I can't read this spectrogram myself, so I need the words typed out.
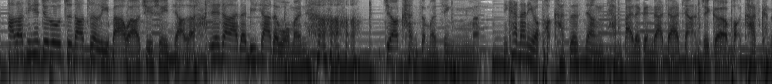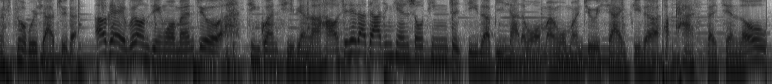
好了，今天就录制到这里吧，我要去睡觉了。接下来的 B 下的我们就要看怎么经营了。你看那里有 podcast 这样坦白的跟大家讲，这个 podcast 可能做不下去的。OK，不用紧，我们就静观其变了。好，谢谢大家今天收听这集的陛下的我们，我们就下一集的 podcast 再见喽。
